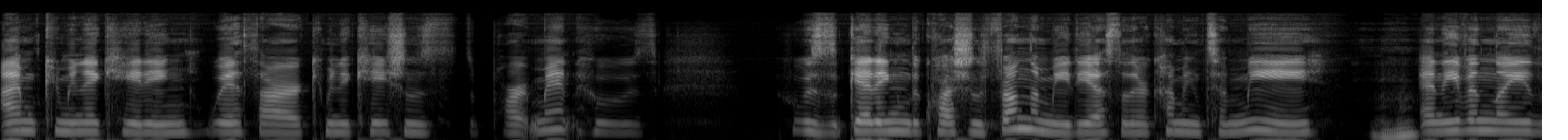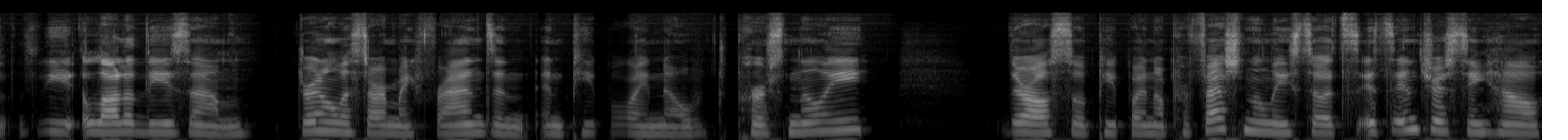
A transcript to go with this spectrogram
I'm communicating with our communications department who's who's getting the questions from the media so they're coming to me and even though the, a lot of these um, journalists are my friends and, and people i know personally they're also people i know professionally so it's it's interesting how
